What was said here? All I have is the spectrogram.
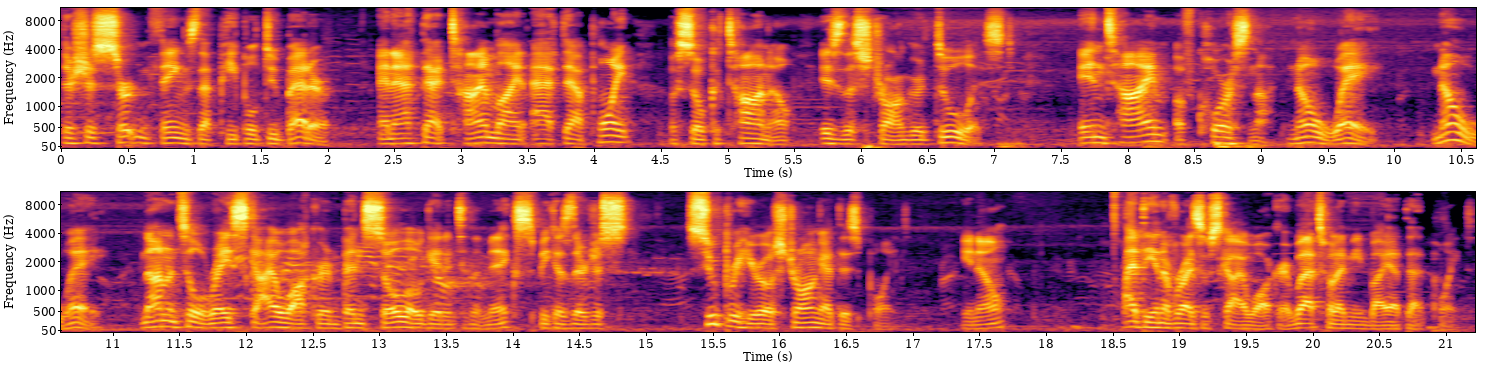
There's just certain things that people do better. And at that timeline, at that point, Ahsoka Tano is the stronger duelist. In time, of course not. No way. No way. Not until Rey Skywalker and Ben Solo get into the mix because they're just superhero strong at this point, you know? At the end of Rise of Skywalker. That's what I mean by at that point.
